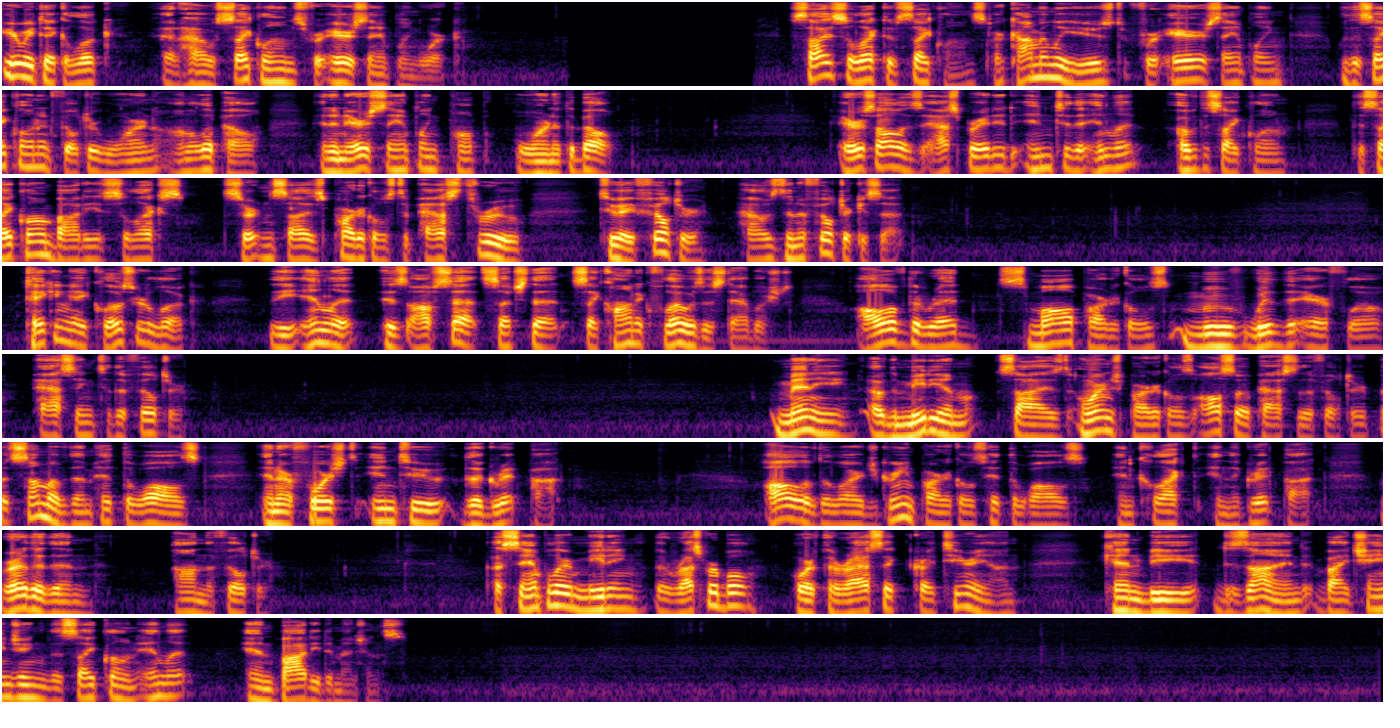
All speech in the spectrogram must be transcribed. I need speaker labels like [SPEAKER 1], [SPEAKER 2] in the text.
[SPEAKER 1] Here we take a look at how cyclones for air sampling work. Size-selective cyclones are commonly used for air sampling with a cyclone and filter worn on the lapel and an air sampling pump worn at the belt. Aerosol is aspirated into the inlet of the cyclone. The cyclone body selects certain size particles to pass through to a filter housed in a filter cassette. Taking a closer look, the inlet is offset such that cyclonic flow is established. All of the red small particles move with the airflow passing to the filter. Many of the medium-sized orange particles also pass to the filter, but some of them hit the walls and are forced into the grit pot. All of the large green particles hit the walls and collect in the grit pot rather than on the filter. A sampler meeting the respirable or thoracic criterion can be designed by changing the cyclone inlet and body dimensions.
